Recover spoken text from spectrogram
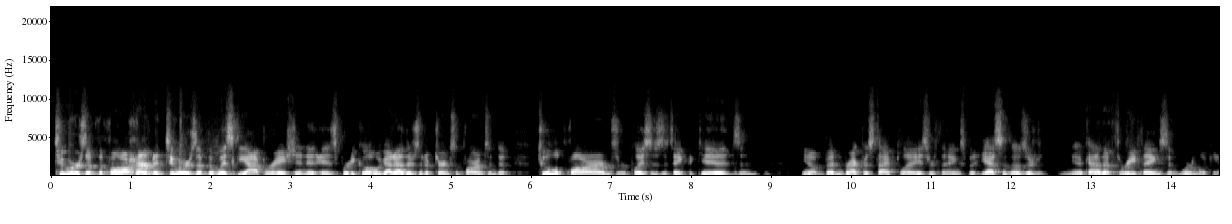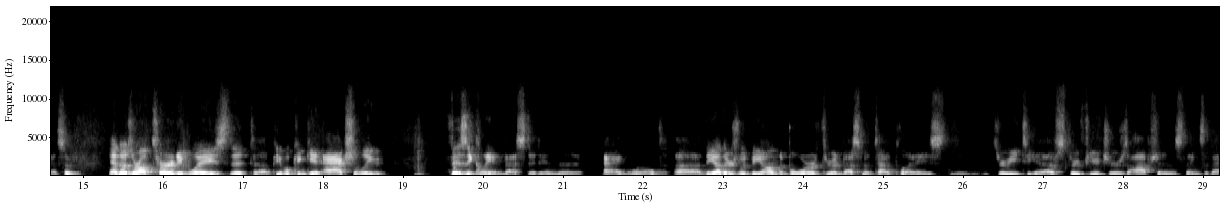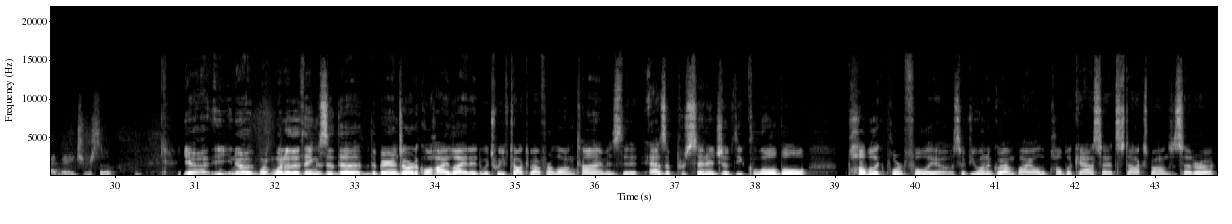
tours of the farm and tours of the whiskey operation is pretty cool. We got others that have turned some farms into tulip farms or places to take the kids and you know bed and breakfast type plays or things. But yeah, so those are you know kind of the three things that we're looking at. So yeah, those are alternative ways that uh, people can get actually physically invested in the ag world. Uh, the others would be on the board through investment type plays, through ETFs, through futures, options, things of that nature. So, yeah, you know, one of the things that the the Barron's article highlighted, which we've talked about for a long time, is that as a percentage of the global public portfolio, so if you want to go out and buy all the public assets, stocks, bonds, et cetera,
